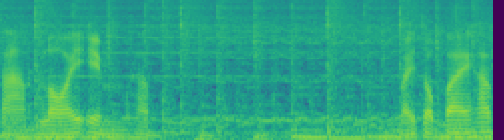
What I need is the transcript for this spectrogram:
300M ครับ ใบต่อไปครับ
